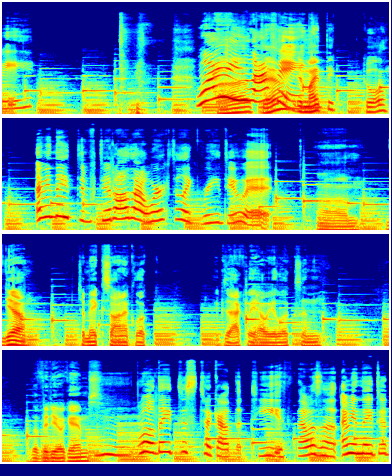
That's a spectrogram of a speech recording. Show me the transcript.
movie. Why are you uh, yeah, laughing? it might be cool. I mean, they d- did all that work to like redo it. Um, yeah, to make Sonic look exactly how he looks in the video games. Mhm. Well, they just took out the teeth. That wasn't. I mean, they did.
